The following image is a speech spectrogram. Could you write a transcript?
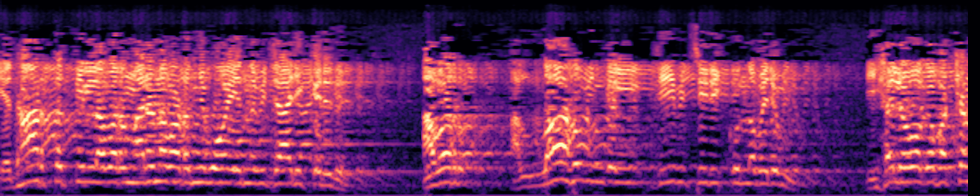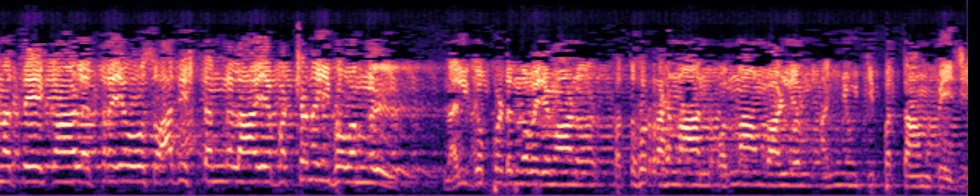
യഥാർത്ഥത്തിൽ അവർ മരണമടഞ്ഞുപോയെന്ന് വിചാരിക്കരുത്. അവർ അള്ളാഹുവിങ്കിൽ ജീവിച്ചിരിക്കുന്നവരും ഇഹലോക ഭക്ഷണത്തേക്കാൾ എത്രയോ സ്വാദിഷ്ടങ്ങളായ ഭക്ഷണ വിഭവങ്ങൾ നൽകപ്പെടുന്നവരുമാണ് ഫത്തുഹുർ റഹ്മാൻ ഒന്നാം വാള്യം അഞ്ഞൂറ്റി പത്താം പേജ്.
